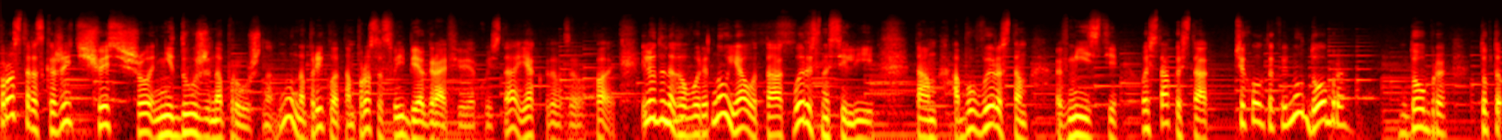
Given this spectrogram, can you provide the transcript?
просто розкажіть щось, що не дуже напружно. Ну, наприклад, там просто свою біографію якусь, да, як і людина говорить: ну я отак вирос на селі, там або вирос там в місті. Ось так, ось так. Психолог такий, ну добре, добре. Тобто,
